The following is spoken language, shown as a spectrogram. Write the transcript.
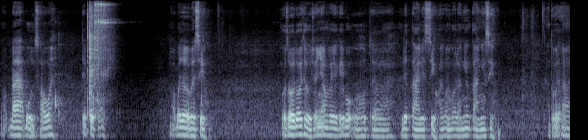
Đó, 346 ấy. Tiếp tục này. Đó, bây giờ về xỉu vừa rồi tôi thử cho anh em về cái bộ hột ờ, liệt tài liệt xỉu hay còn gọi là nghiêng tài nghiêng xỉu. Tôi đã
